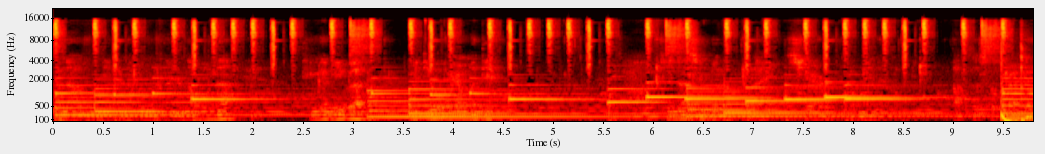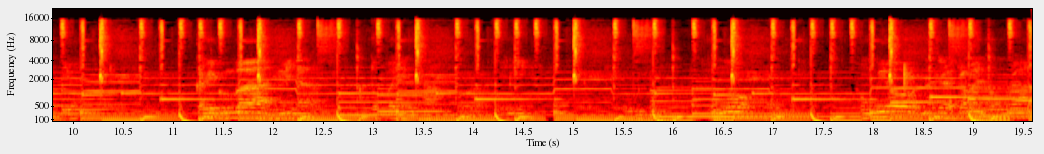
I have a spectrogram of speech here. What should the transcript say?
나오나 나오나 생각이가 那们这专门弄这样的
